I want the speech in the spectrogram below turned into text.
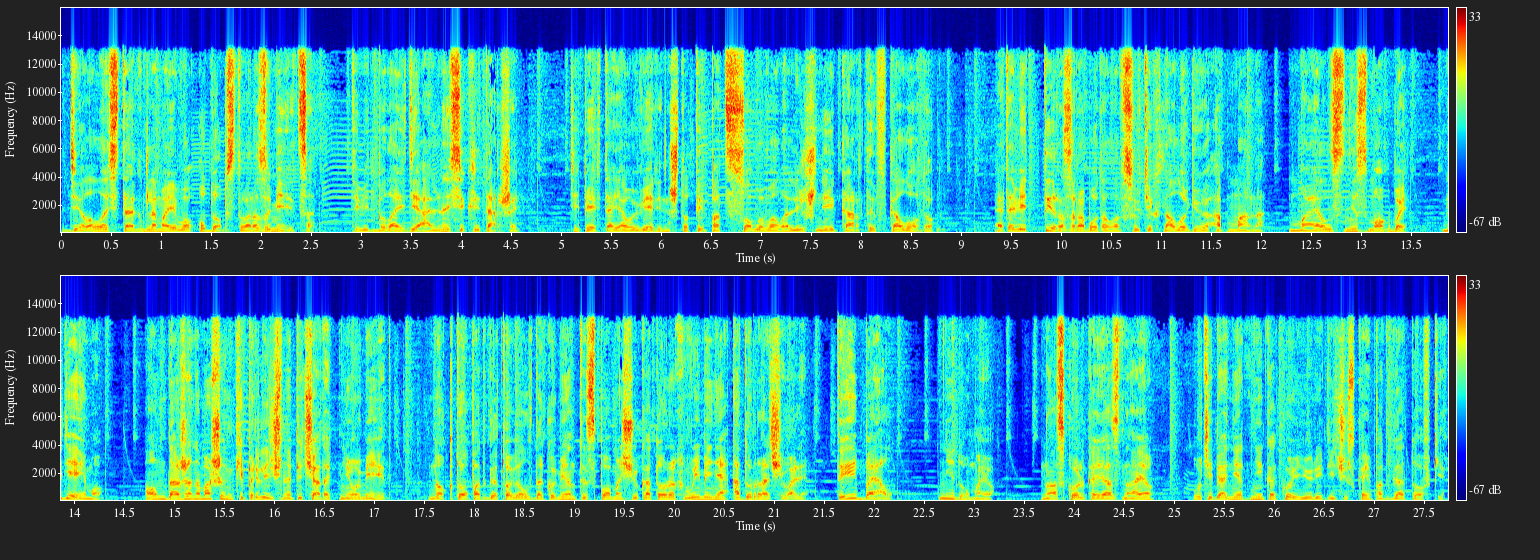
Делалось так для моего удобства, разумеется. Ты ведь была идеальной секретаршей. Теперь-то я уверен, что ты подсовывала лишние карты в колоду. Это ведь ты разработала всю технологию обмана. Майлз не смог бы. Где ему? Он даже на машинке прилично печатать не умеет. Но кто подготовил документы, с помощью которых вы меня одурачивали? Ты, Белл? Не думаю. Насколько я знаю, у тебя нет никакой юридической подготовки.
